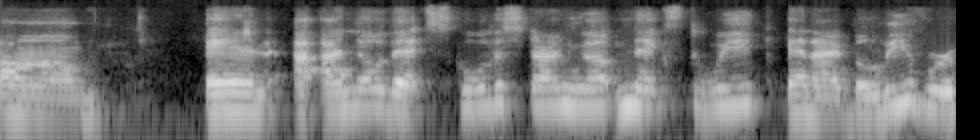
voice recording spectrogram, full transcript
Um, and I, I know that school is starting up next week, and I believe we're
